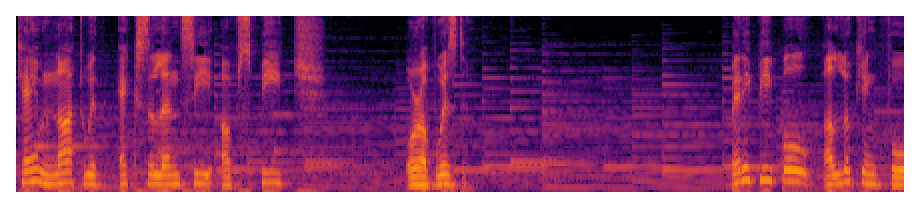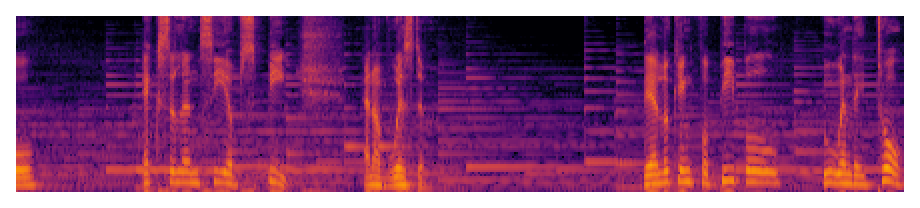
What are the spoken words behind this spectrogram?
came not with excellency of speech or of wisdom. Many people are looking for excellency of speech and of wisdom. They are looking for people who, when they talk,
